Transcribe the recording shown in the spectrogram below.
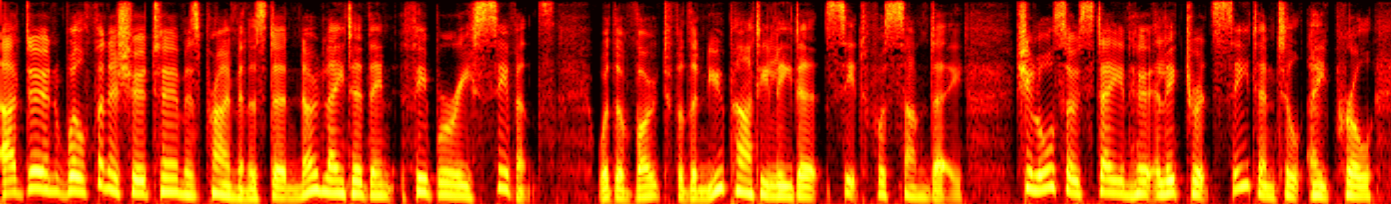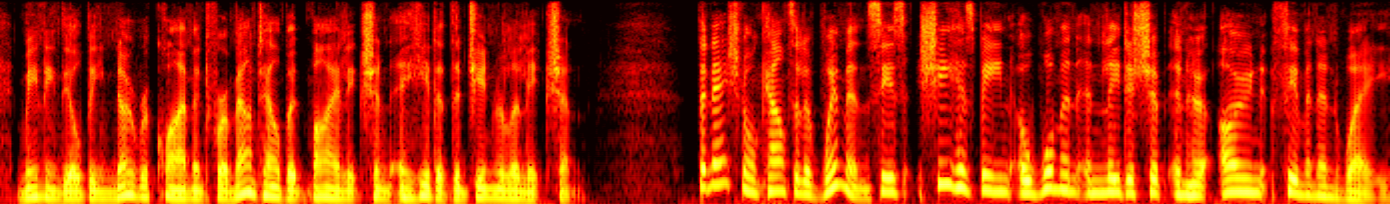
Ardern will finish her term as Prime Minister no later than February 7th, with a vote for the new party leader set for Sunday. She'll also stay in her electorate seat until April, meaning there'll be no requirement for a Mount Albert by election ahead of the general election. The National Council of Women says she has been a woman in leadership in her own feminine way.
